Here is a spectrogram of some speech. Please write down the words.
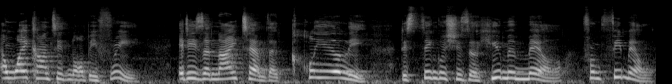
And why can't it not be free? It is an item that clearly distinguishes a human male from female.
